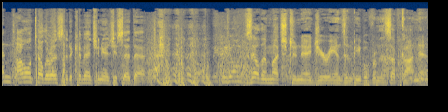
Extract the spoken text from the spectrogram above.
And I won't tell the rest of the conventioners you said that. we, we don't sell them much to Nigerians and people from the subcontinent.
